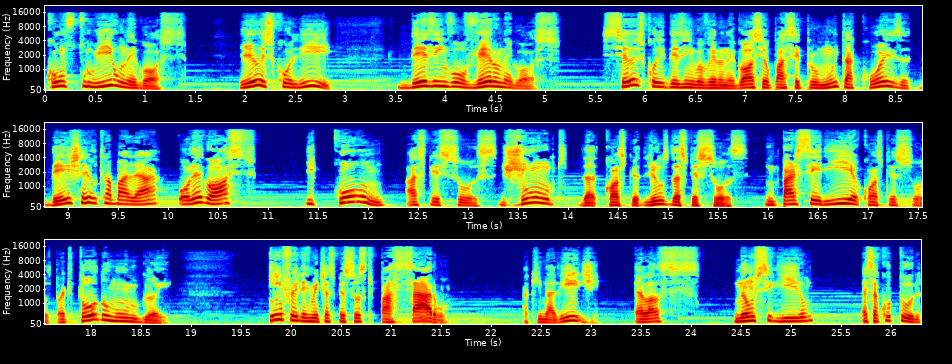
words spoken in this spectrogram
construir um negócio. Eu escolhi desenvolver um negócio. Se eu escolhi desenvolver um negócio e eu passei por muita coisa, deixa eu trabalhar o negócio. E com as pessoas, junto, da, com as, junto das pessoas, em parceria com as pessoas, para que todo mundo ganhe. Infelizmente, as pessoas que passaram aqui na LID, elas não seguiram essa cultura.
